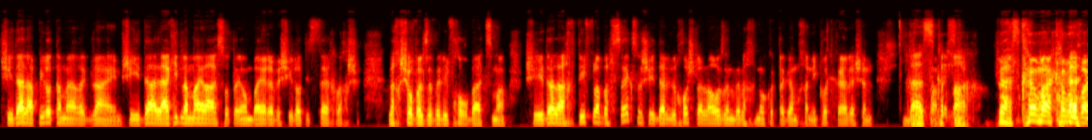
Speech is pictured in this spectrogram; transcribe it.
שידע להפיל אותה מהרגליים, שידע להגיד לה מה לעשות היום בערב ושהיא לא תצטרך לחש... לחשוב על זה ולבחור בעצמה, שידע להחטיף לה בסקס ושידע ללחוש לה לאוזן ולחנוק אותה גם חניקות כאלה שהן בהסכמה. בהסכמה כמובן,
